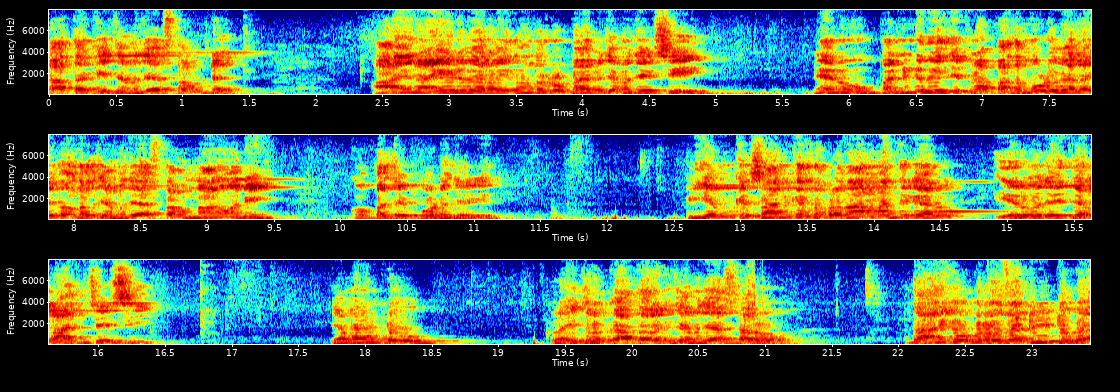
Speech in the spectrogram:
ఖాతాకి జమ చేస్తూ ఉంటే ఆయన ఏడు వేల ఐదు వందల రూపాయలు జమ చేసి నేను పన్నెండు వేలు చెప్పినా పదమూడు వేల ఐదు వందలు జమ చేస్తా ఉన్నాను అని గొప్పలు చెప్పుకోవడం జరిగింది. పిఎం కిసాన్ కింద ప్రధానమంత్రి గారు ఏ రోజైతే లాంచ్ చేసి అమౌంట్ రైతుల ఖాతాలకు జమ చేస్తారో దానికి ఒక రోజు అటు ఇటుగా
